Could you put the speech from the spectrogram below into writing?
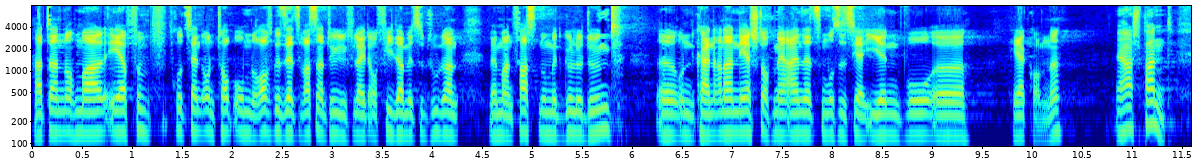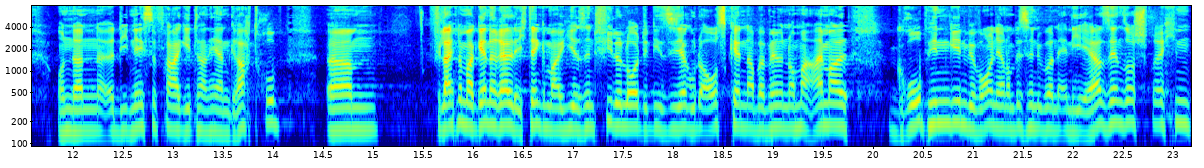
hat dann nochmal eher 5 Prozent on top oben drauf gesetzt, was natürlich vielleicht auch viel damit zu tun hat, wenn man fast nur mit Gülle düngt äh, und keinen anderen Nährstoff mehr einsetzt, muss es ja irgendwo äh, herkommen. Ne? Ja, spannend. Und dann äh, die nächste Frage geht an Herrn Grachtrup. Ähm, vielleicht nochmal generell, ich denke mal, hier sind viele Leute, die sich sehr gut auskennen, aber wenn wir nochmal einmal grob hingehen, wir wollen ja noch ein bisschen über einen NIR-Sensor sprechen.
